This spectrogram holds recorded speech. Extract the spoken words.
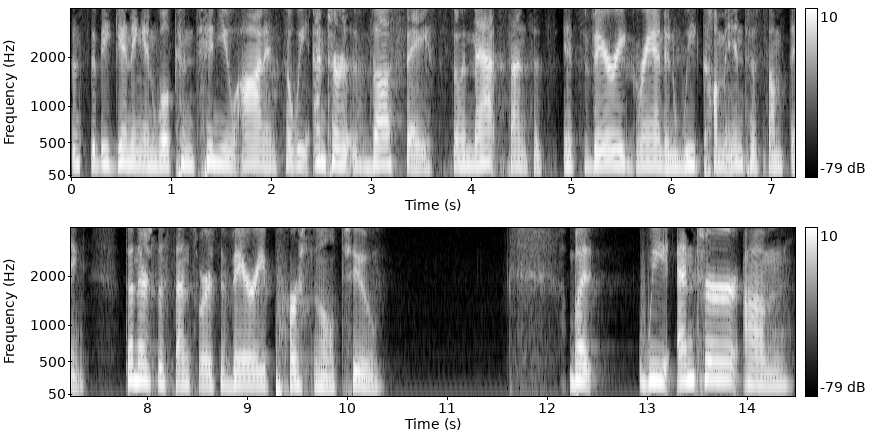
since the beginning and will continue on. And so we enter the faith. So in that sense, it's it's very grand and we come into something. Then there's the sense where it's very personal too. But we enter um,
